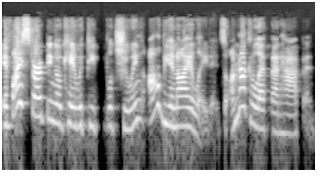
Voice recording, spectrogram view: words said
If I start being okay with people chewing, I'll be annihilated. So I'm not going to let that happen.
